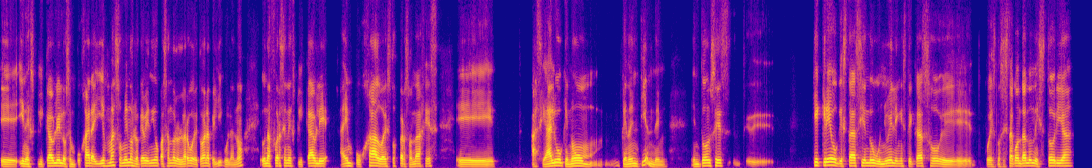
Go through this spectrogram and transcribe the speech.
eh, inexplicable los empujara, y es más o menos lo que ha venido pasando a lo largo de toda la película, ¿no? Una fuerza inexplicable ha empujado a estos personajes eh, hacia algo que no, que no entienden. Entonces, eh, ¿qué creo que está haciendo Buñuel en este caso? pues nos está contando una historia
